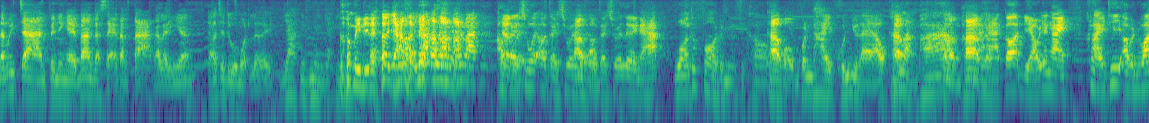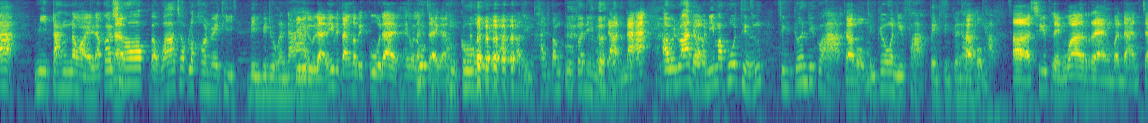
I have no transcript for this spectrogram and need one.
นักวิจารณ์เป็นยังไงบ้างกระแสต่างๆ อะไรเงี้ยเออก็จะดูหมดเลย ยากนิดนึงยากนิดก็นึงมีนิดเดียวยากเลยยากเลยใช่ไหมเอายากใจเลยช่วยเอาใจช่วยคเลรับยผมเอาใจช่วยเลยนะฮะ Waterfall the Musical ครับผมคนไทยคุ้นอยู่แล้วครับข้างหลังภาพข้างหลังภาพนะฮะก็เดี๋ยวยังไงใครที่เอาเป็นว่า มีตังค์หน่อยแล้วก็ครับชอบแบบว่าชอบละครเวทีบินไปดูกันได้ดูดูได้ไม่มีตังค์ก็ไปกู้ได้ให้กำลังใจกันต้องกู้กันเลยนะถ้าถึงขั้นต้องกู้ก็ดีเหมือนกันนะฮะเอาเป็นว่าเดี๋ยวครับวันนี้มาพูดถึงซิงเกิลดีกว่าครับผมซิงเกิลวันนี้ฝากเป็นซิงเกิลอะครัไรบผมครับอ่าชื่อเพลงว่าแรงบันดาลใจ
